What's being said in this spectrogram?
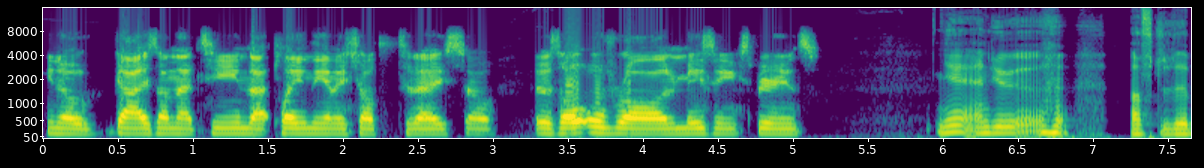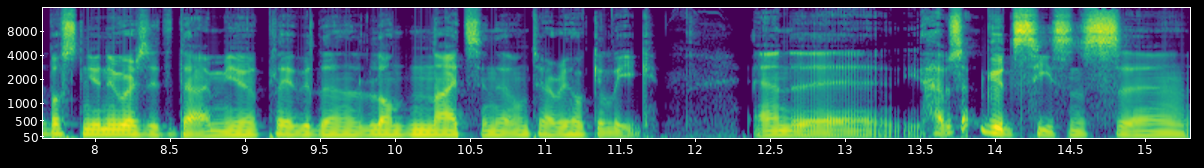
you know guys on that team that play in the NHL today. So it was all, overall an amazing experience. Yeah, and you after the Boston University time, you played with the London Knights in the Ontario Hockey League, and uh, you have some good seasons uh,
